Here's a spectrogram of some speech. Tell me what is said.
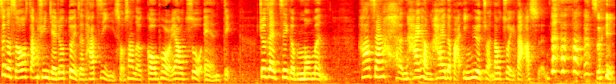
这个时候，张勋杰就对着他自己手上的 GoPro 要做 ending，就在这个 moment。哈山很嗨很嗨的把音乐转到最大声，所以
